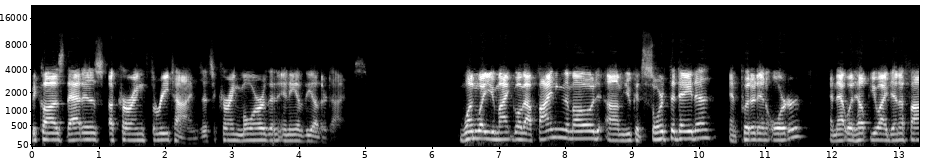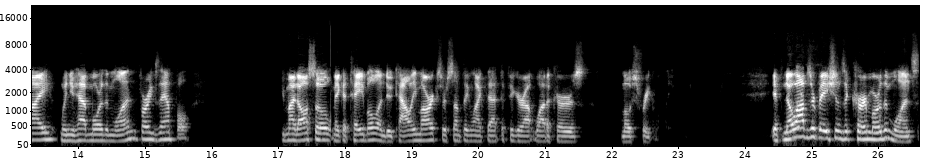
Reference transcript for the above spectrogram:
because that is occurring three times. It's occurring more than any of the other times. One way you might go about finding the mode, um, you could sort the data and put it in order, and that would help you identify when you have more than one, for example. You might also make a table and do tally marks or something like that to figure out what occurs most frequently. If no observations occur more than once,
